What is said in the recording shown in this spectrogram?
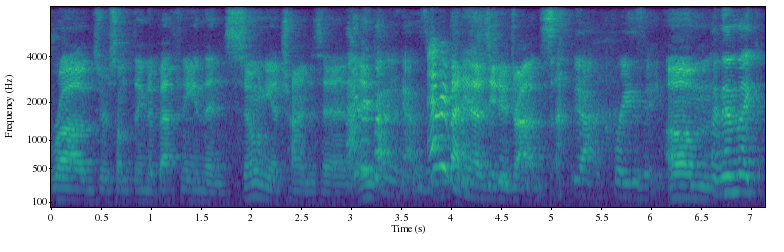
drugs or something to Bethenny, and then Sonja chimes in. and Everybody knows. Everybody knows you do drugs. Yeah, crazy. Um, And then like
